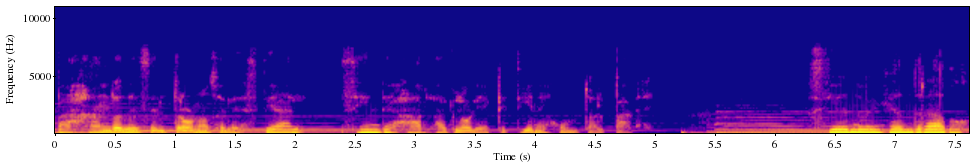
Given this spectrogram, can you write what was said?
bajando desde el trono celestial sin dejar la gloria que tiene junto al Padre, siendo engendrado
